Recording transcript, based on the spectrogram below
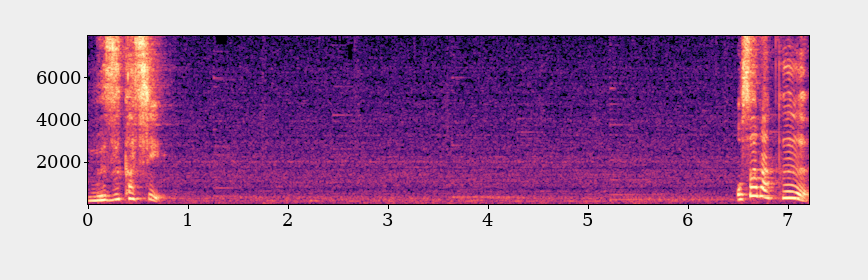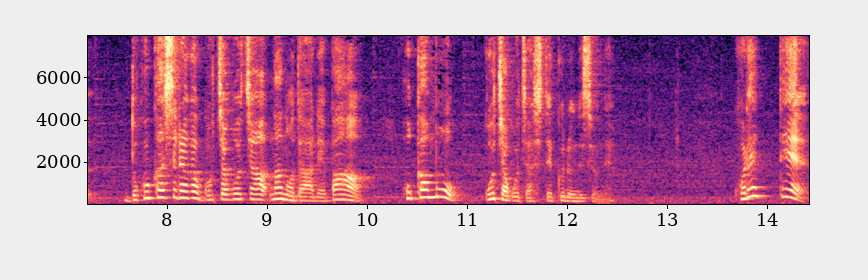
難しい。おそらくどこかしらがごちゃごちゃなのであれば他もごちゃごちゃしてくるんですよね。これって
